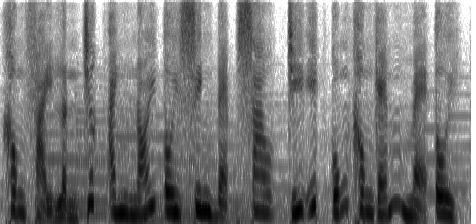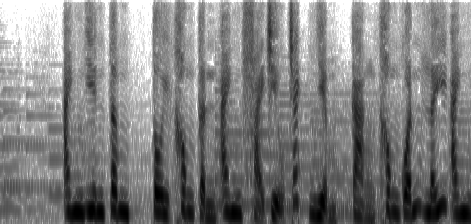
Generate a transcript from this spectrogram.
Không phải lần trước anh nói tôi xinh đẹp sao, chí ít cũng không kém mẹ tôi. Anh yên tâm, tôi không cần anh phải chịu trách nhiệm, càng không quấn lấy anh.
